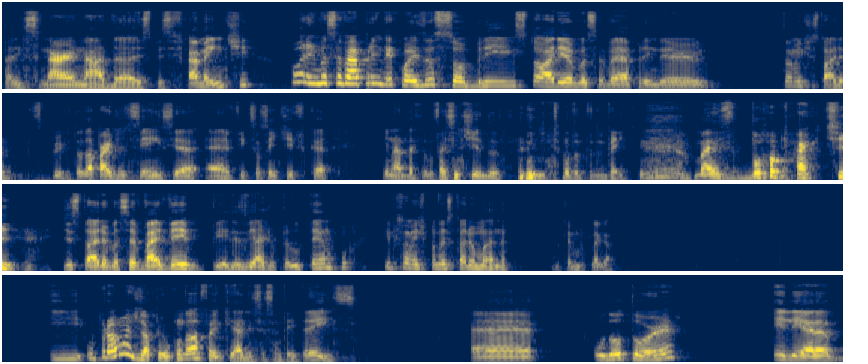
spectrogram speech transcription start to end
para ensinar nada especificamente. Porém, você vai aprender coisas sobre história, você vai aprender totalmente história, porque toda a parte de ciência é ficção científica e nada daquilo faz sentido, então tá tudo bem. Mas boa parte de história você vai ver, eles viajam pelo tempo e principalmente pela história humana, o que é muito legal. E o problema de Doctor Who, quando ela foi criada em 63, é, o doutor, ele era...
